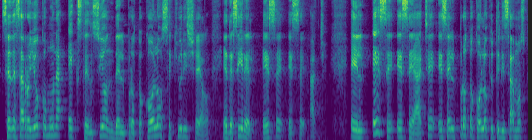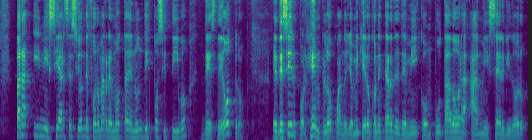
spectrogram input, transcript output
se desarrolló como una extensión del protocolo Security Shell, es decir, el SSH. El SSH es el protocolo que utilizamos para iniciar sesión de forma remota en un dispositivo desde otro. Es decir, por ejemplo, cuando yo me quiero conectar desde mi computadora a mi servidor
